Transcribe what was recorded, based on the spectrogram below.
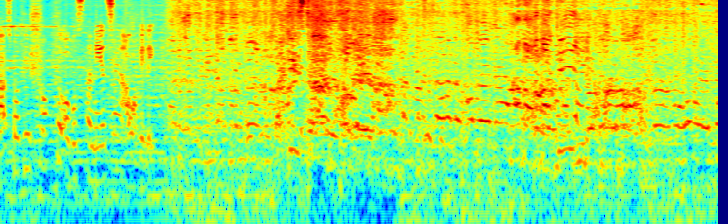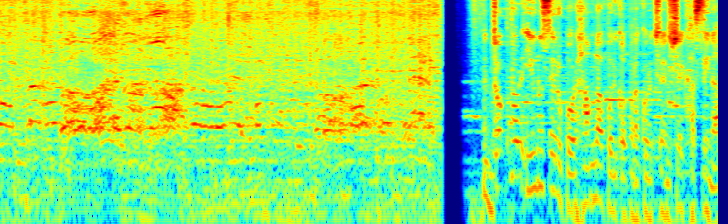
রাজপথে শক্ত অবস্থান নিয়েছে আওয়ামী লীগ। ডক্টর ইউনুসের উপর হামলা পরিকল্পনা করেছেন শেখ হাসিনা।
